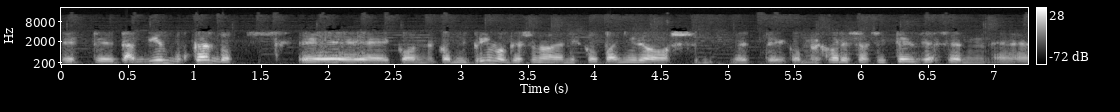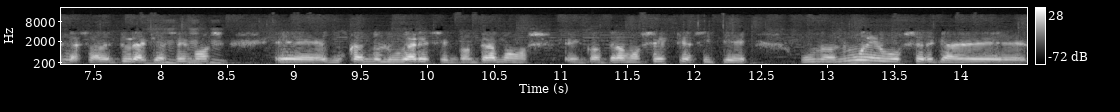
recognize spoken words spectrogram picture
este, también buscando eh, con, con, mi primo, que es uno de mis compañeros este, con mejores asistencias en, las aventuras que hacemos, eh, buscando lugares encontramos encontramos este, así que uno nuevo cerca de,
